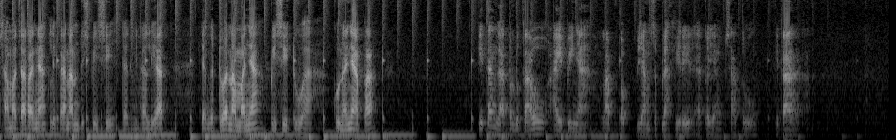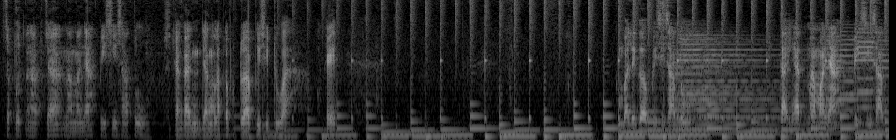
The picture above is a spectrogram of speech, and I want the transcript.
Sama caranya klik kanan di PC dan kita lihat. Yang kedua namanya PC2 gunanya apa? Kita nggak perlu tahu IP nya laptop yang sebelah kiri atau yang satu. Kita sebut aja namanya PC1 sedangkan yang laptop kedua PC2 oke. Kembali ke PC1 kita ingat namanya PC1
